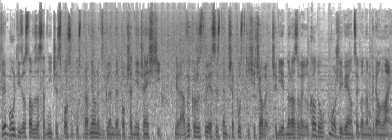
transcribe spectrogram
Tryb multi został w zasadniczy sposób usprawniony względem poprzedniej części. Gra wykorzystuje system przepustki sieciowej, czyli jednorazowego kodu umożliwiającego nam grę online.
